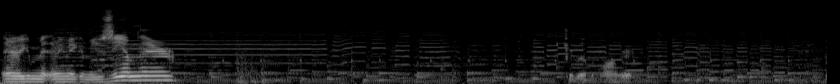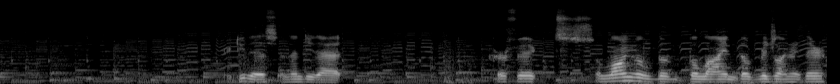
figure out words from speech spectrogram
There, we can we make a museum there. A little longer. We do this, and then do that. Perfect. Along the, the, the line, the ridge line right there.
